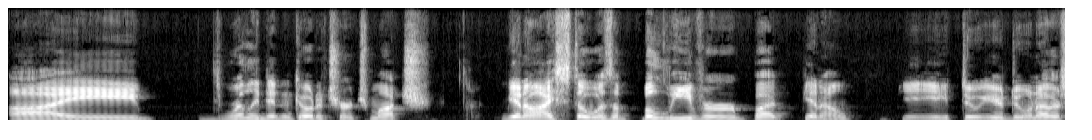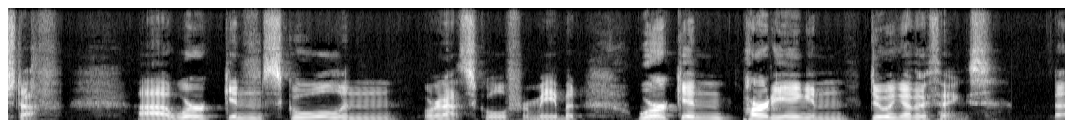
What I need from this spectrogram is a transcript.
I really didn't go to church much. You know, I still was a believer, but you know, you, you do you're doing other stuff, uh, work and school and or not school for me, but work and partying and doing other things. Uh,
